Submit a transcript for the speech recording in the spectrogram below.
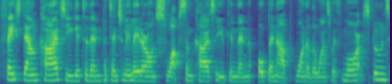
face down cards. So you get to then potentially later on swap some cards so you can then open up one of the ones with more spoons.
